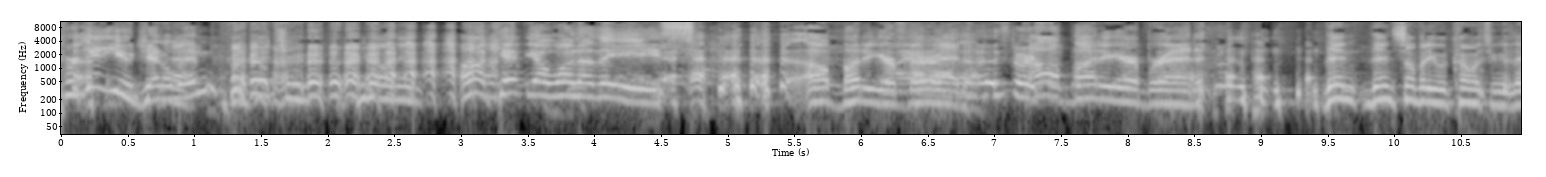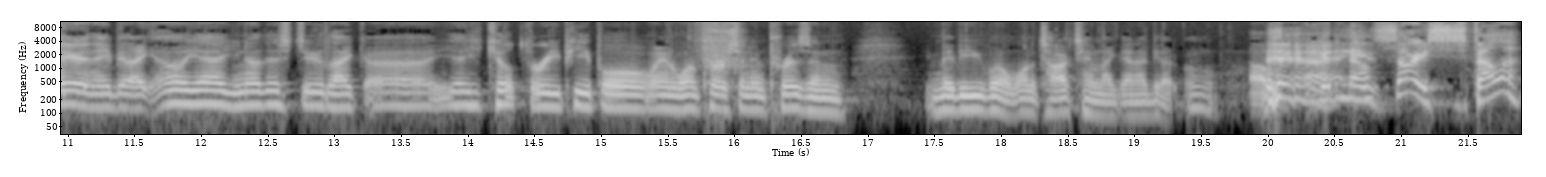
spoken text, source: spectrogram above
Forget you, gentlemen. you know, and then I'll give you one of these. I'll butter your bread. I'll butter your bread. then then somebody would come up to me later and they'd be like, "Oh yeah, you know this dude? Like, uh, yeah, he killed three people and one person in prison. Maybe you wouldn't want to talk to him like that." And I'd be like, "Oh." Oh, good to know. Hey, sorry, fella.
